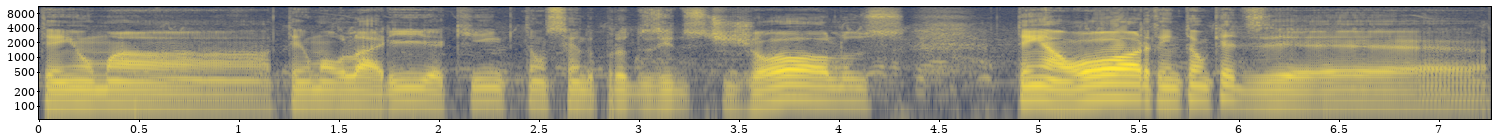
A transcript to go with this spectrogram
tem uma, tem uma olaria aqui em que estão sendo produzidos tijolos, tem a horta, então quer dizer, é,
